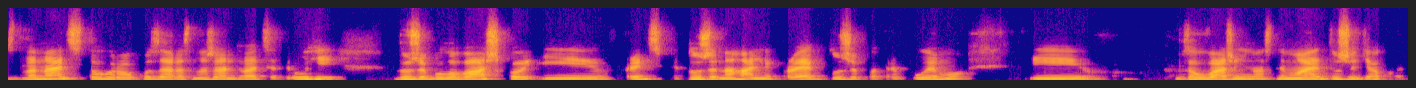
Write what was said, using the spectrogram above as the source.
З 12-го року, зараз, на жаль, 22-й, дуже було важко і, в принципі, дуже нагальний проект, дуже потребуємо. І зауважень у нас немає. Дуже дякую.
